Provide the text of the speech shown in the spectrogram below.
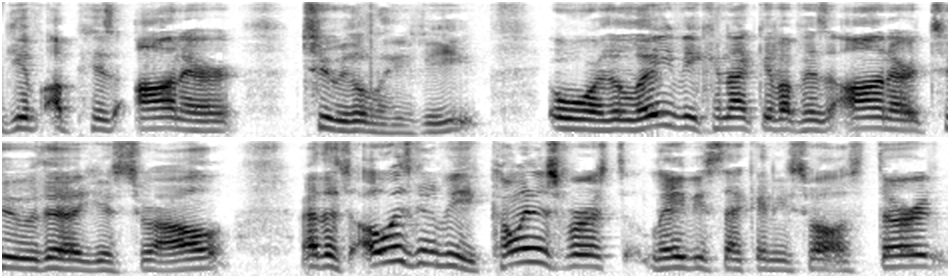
give up his honor to the Levi, or the Levi cannot give up his honor to the Yisrael. Rather, it's always going to be Kohen is first, Levi second, Yisrael is third.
